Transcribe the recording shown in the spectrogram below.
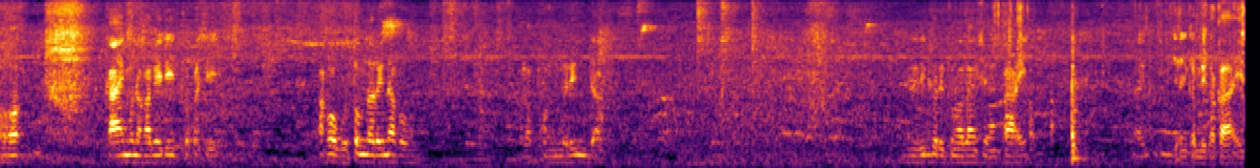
O, kain muna kami dito kasi ako, gutom na rin ako. Wala pang merinda. Libre ko na lang siya ng kain. Diyan kami kakain.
